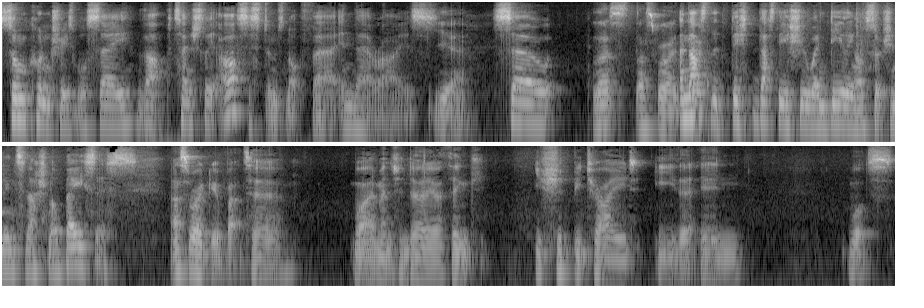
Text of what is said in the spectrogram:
some countries will say that potentially our system's not fair in their eyes. Yeah, So, well, that's that's where I and that's the that's the issue when dealing on such an international basis. That's where I go back to what I mentioned earlier. I think you should be tried either in what's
